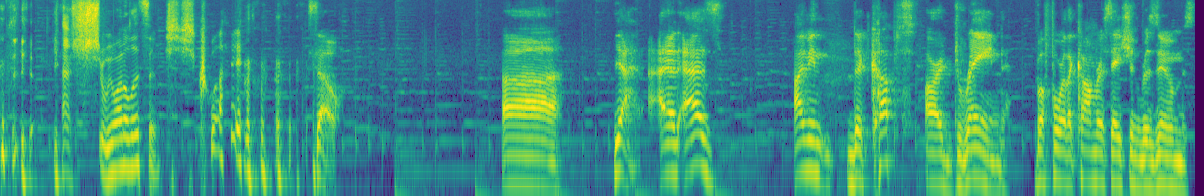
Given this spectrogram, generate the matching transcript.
Yeah, shh, we want to listen. Shh, quiet. So, uh, yeah, and as I mean, the cups are drained before the conversation resumes,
